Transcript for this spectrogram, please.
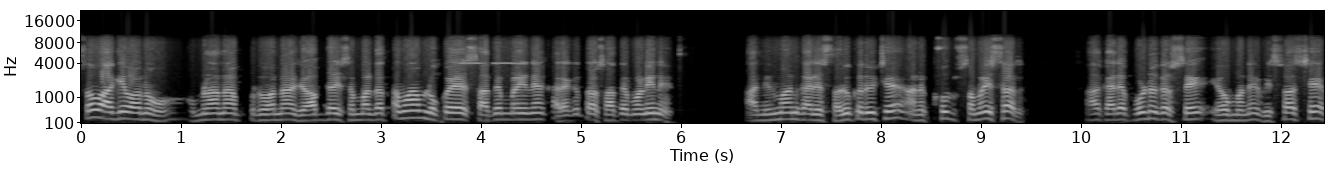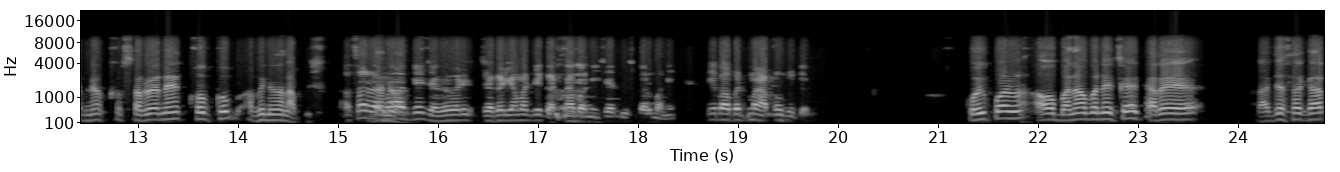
સૌ આગેવાનો, હમણાંના પૂર્વના જવાબદારી સંભાળતા તમામ લોકોએ સાથે મળીને, કાર્યકર્તાઓ સાથે મળીને આ નિર્માણ કાર્ય શરૂ કર્યું છે અને ખૂબ સમયસર આ કાર્ય પૂર્ણ કરશે એવો મને વિશ્વાસ છે. એમને સર્વેને ખૂબ ખૂબ અભિનંદન આપું છું. સર. હમણાં જે ઝઘડી- ઝઘડિયામાં જે ઘટના બની છે દુષ્કર્મની તે બાબતમાં આપનું શું કહેવું કોઈ પણ આવો બનાવ બને છે ત્યારે રાજ્ય સરકાર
